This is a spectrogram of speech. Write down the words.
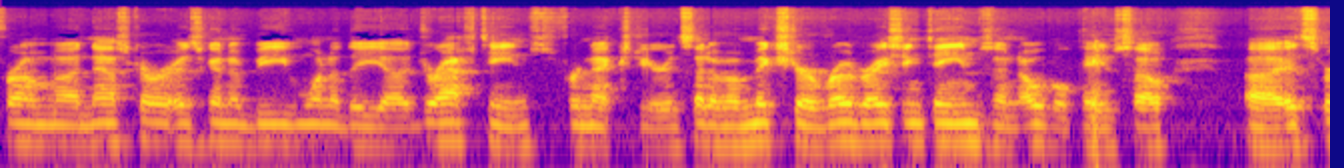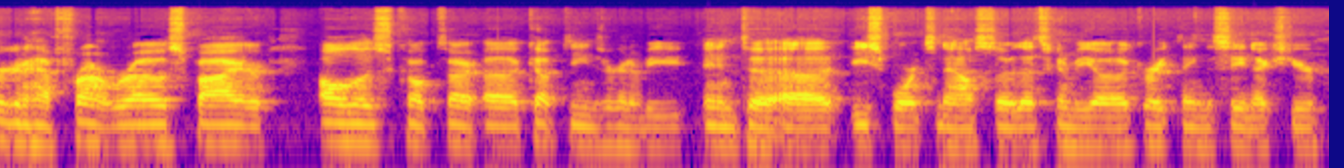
from uh, NASCAR is going to be one of the uh, draft teams for next year instead of a mixture of road racing teams and oval teams. So uh, it's we're going to have front row, Spire, all those cup, uh, cup teams are going to be into uh, esports now. So that's going to be a great thing to see next year.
